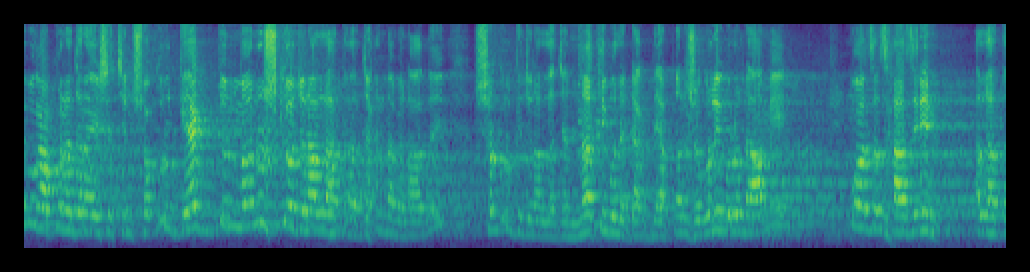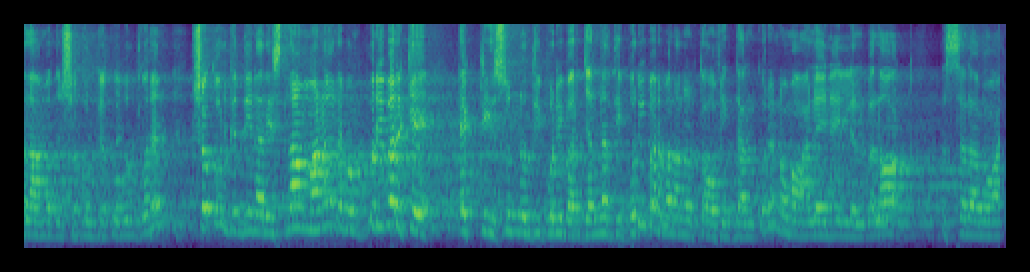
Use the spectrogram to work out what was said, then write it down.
এবং আপনারা যারা এসেছেন, সকলকে একজন মানুষকেও যেন আল্লাহ তালা জাহান নামে না দেয়, সকলকে যেন আল্লাহ জান্নাতি বলে ডাক দেয়। আপনারা সকলেই বলুন, আমিন। মহাজ হাজিরিন, আল্লাহ তালা আমাদের সকলকে কবুল করেন। সকলকে দিন আর ইসলাম মানার এবং পরিবারকে একটি সুন্নতি পরিবার, জান্নাতি পরিবার বানানোর তৌফিক দান করেন। ওমা আলাইন আসসালামু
